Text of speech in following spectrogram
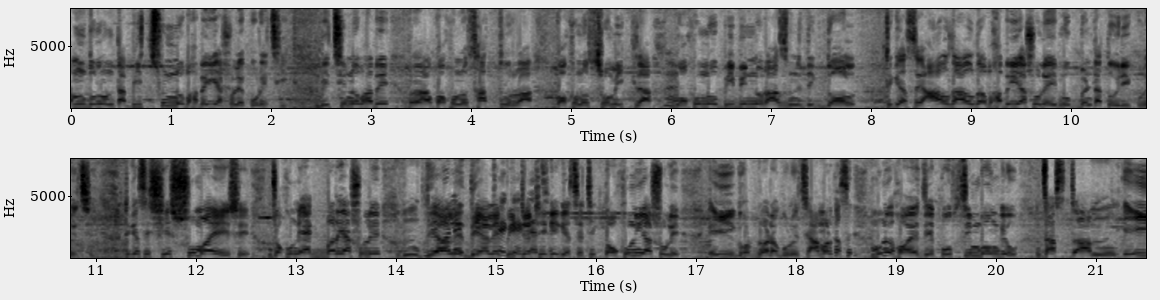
আন্দোলনটা বিচ্ছিন্নভাবেই আসলে করেছি। বিচ্ছিন্নভাবে কখনো ছাত্ররা কখনো শ্রমিকরা কখনো বিভিন্ন রাজনৈতিক দল ঠিক আছে আলাদা আলাদাভাবেই আসলে এই মুভমেন্টটা তৈরি করেছি। ঠিক আছে শেষ সময়ে এসে যখন একবারে আসলে দেয়ালে দেয়ালে পিঠে ঠেকে গেছে ঠিক তখনই আসলে এই ঘটনাটা ঘটেছে। আমার কাছে মনে হয় যে পশ্চিমবঙ্গেও জাস্ট এই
